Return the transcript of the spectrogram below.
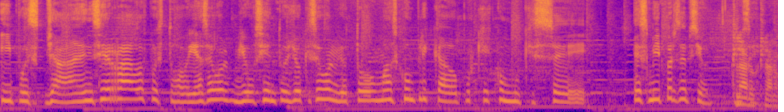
y pues ya encerrados, pues todavía se volvió, siento yo que se volvió todo más complicado porque como que se, es mi percepción. no Claro, sé claro.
